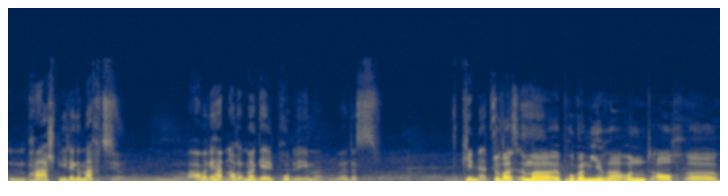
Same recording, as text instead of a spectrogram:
ein paar Spiele gemacht, ja. aber wir hatten auch immer Geldprobleme. Das Kinderzimmer. Du warst immer äh, Programmierer und auch äh,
